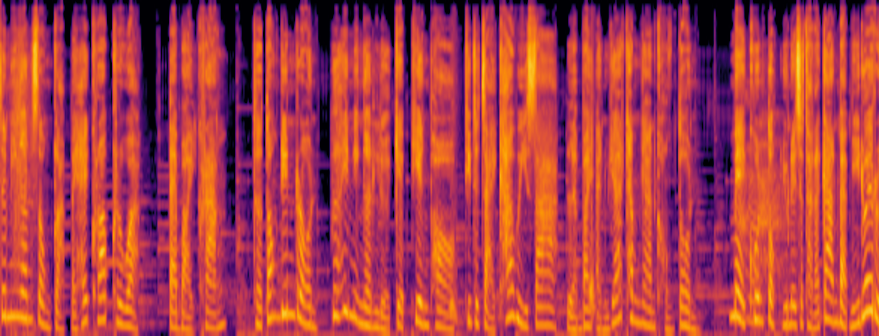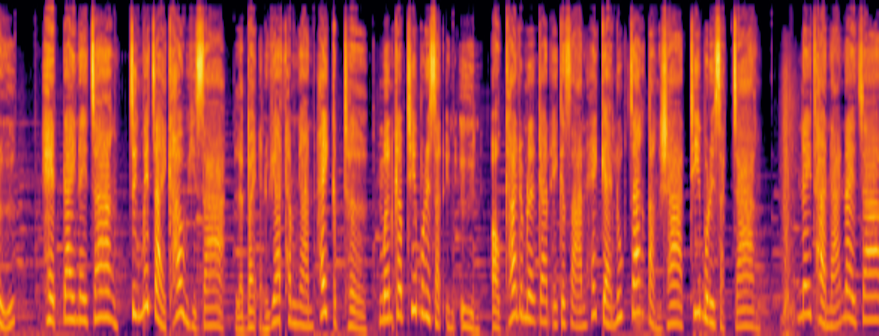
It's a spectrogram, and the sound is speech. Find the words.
จะมีเงินส่งกลับไปให้ครอบครัว แต่บ่อยครั้ง เธอต้องดิ้นรนเพื่อให้มีเงินเหลือเก็บเพียงพอที่จะจ่ายค่าวีซ่าและใบอนุญาตทำงานของตน เมย์ควรตกอยู่ในสถานการณ์แบบนี้ด้วยหรือ เหตุใดในายจ้างจึงไม่จ่ายค่าวีซ่าและใบอนุญาตทำงานให้กับเธอ เหมือนกับที่บริษัทอื่นๆ ออกค่าดำเนินการเอกสารให้แก่ลูกจ้างต่างชาติที่บริษัทจ้าง ในฐานะนายจ้าง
